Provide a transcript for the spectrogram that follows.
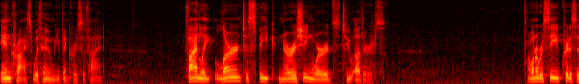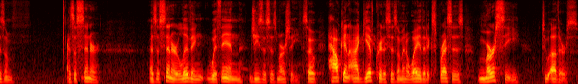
in Christ with whom you've been crucified. Finally, learn to speak nourishing words to others. I want to receive criticism as a sinner, as a sinner living within Jesus' mercy. So, how can I give criticism in a way that expresses mercy to others?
